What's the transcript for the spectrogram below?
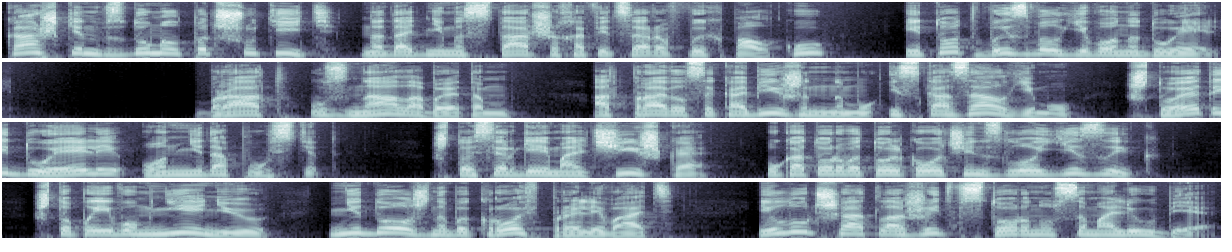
Кашкин вздумал подшутить над одним из старших офицеров в их полку, и тот вызвал его на дуэль. Брат узнал об этом, отправился к обиженному и сказал ему, что этой дуэли он не допустит, что Сергей мальчишка, у которого только очень злой язык, что, по его мнению, не должно бы кровь проливать и лучше отложить в сторону самолюбие.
